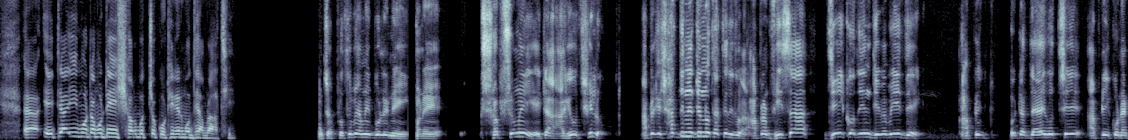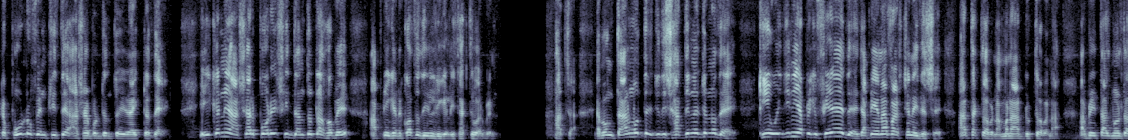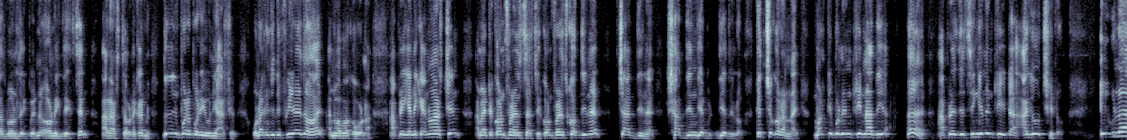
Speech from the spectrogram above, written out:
এটাই মোটামুটি সর্বোচ্চ কঠিনের মধ্যে আমরা আছি? আচ্ছা প্রথমে আমি বলি নেই মানে সবসময় এটা আগেও ছিল। আপনাকে সাত দিনের জন্য থাকতে দিতে পারেন আপনার ভিসা যেই কদিন যেভাবেই দেখ, আপনি ওইটা দেয় হচ্ছে আপনি কোন একটা পোর্ট অফ এন্ট্রিতে আসা পর্যন্ত এই রাইটটা দেয়। এখানে আসার পরে সিদ্ধান্তটা হবে আপনি এখানে কতদিন লিগালি থাকতে পারবেন। আচ্ছা এবং তার মধ্যে যদি সাত দিনের জন্য দেয়, কি ওই দিনই আপনাকে ফিরিয়ে দেয় যে আপনি এনাফ আসছেন এই দেশে? আর থাকতে হবে না মানে আর ঢুকতে হবে না। আপনি তাজমহল তাজমহল দেখবেন, অনেক দেখছেন, আর আসতে হবে না। কারণ দুদিন পরে পরেই উনি আসেন। ওনাকে যদি ফিরিয়ে দেওয়া হয়, আমি অবাক হব না। আপনি এখানে কেন আসছেন? আমি একটা কনফারেন্স আছে। কনফারেন্স কত দিনের? চার দিনের। সাত দিন দিয়ে দিয়ে দিল। কিচ্ছু করার নাই। মাল্টিপল এন্ট্রি না দিয়া হ্যাঁ আপনার যে সিঙ্গেল এন্ট্রি এটা আগেও ছিল। এগুলা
